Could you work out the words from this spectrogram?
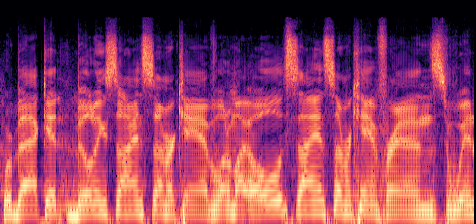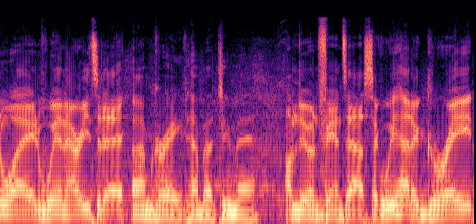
We're back at Building Science Summer Camp. One of my old Science Summer Camp friends, Wynn White. Wynn, how are you today? I'm great. How about you, Matt? I'm doing fantastic. We had a great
